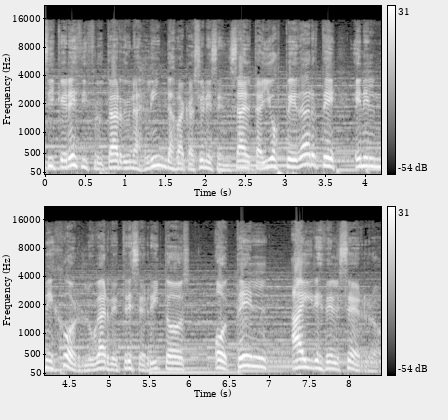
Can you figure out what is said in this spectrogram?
Si querés disfrutar de unas lindas vacaciones en Salta y hospedarte en el mejor lugar de Tres Cerritos, Hotel Aires del Cerro.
